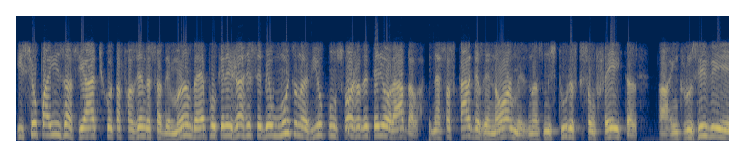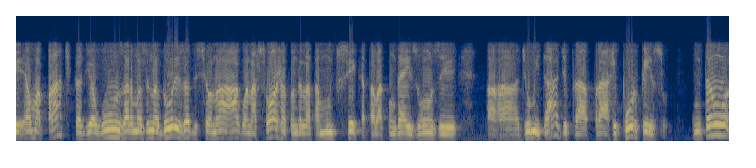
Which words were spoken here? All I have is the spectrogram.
E se o país asiático está fazendo essa demanda, é porque ele já recebeu muito navio com soja deteriorada lá. E nessas cargas enormes, nas misturas que são feitas, ah, inclusive, é uma prática de alguns armazenadores adicionar água na soja quando ela está muito seca, está lá com 10, 11 ah, de umidade para repor peso. Então,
